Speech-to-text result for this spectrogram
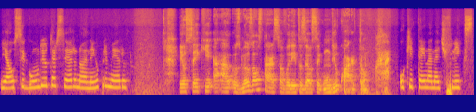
E é o segundo e o terceiro, não é nem o primeiro. Eu sei que a- a- os meus All Stars favoritos é o segundo e o quarto. O que tem na Netflix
